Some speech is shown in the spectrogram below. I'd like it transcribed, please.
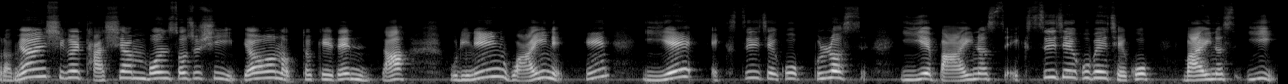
그러면 식을 다시 한번 써주시면 어떻게 된다? 우리는 y는 2의 x제곱 플러스 2의 마이너스 x제곱의 제곱 마이너스 2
